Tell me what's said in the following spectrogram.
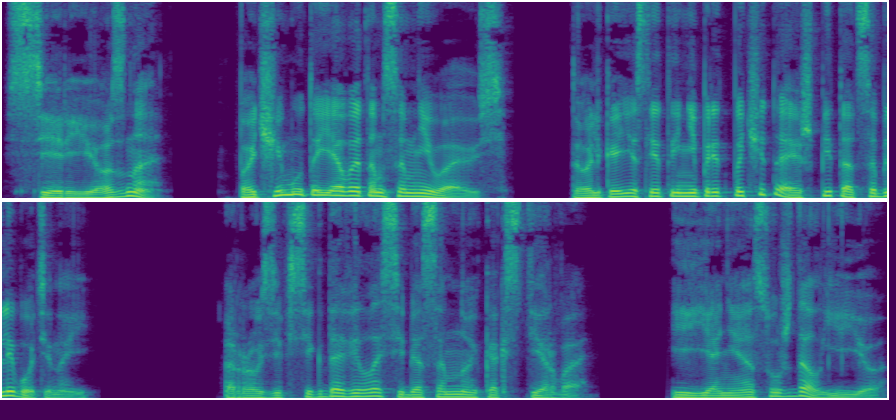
Серьезно? Почему-то я в этом сомневаюсь. Только если ты не предпочитаешь питаться блевотиной. Рози всегда вела себя со мной как стерва. И я не осуждал ее,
